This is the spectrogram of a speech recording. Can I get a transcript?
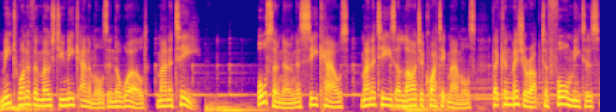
Meet one of the most unique animals in the world, manatee. Also known as sea cows, manatees are large aquatic mammals that can measure up to 4 meters,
